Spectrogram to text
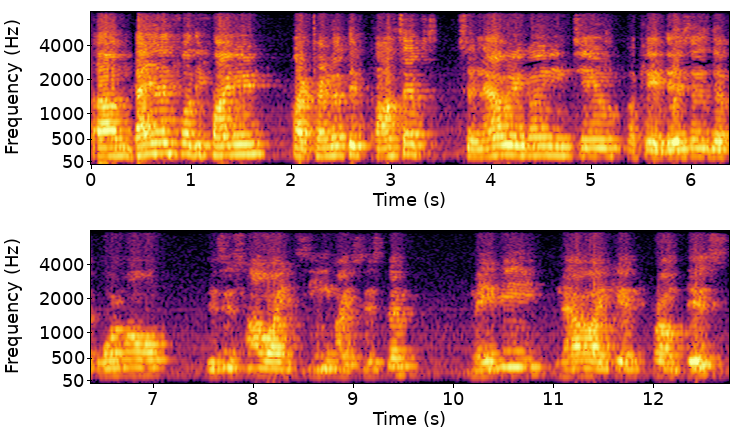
Um, guidelines for defining alternative concepts. So now we're going into, okay, this is the formal, this is how I see my system. Maybe now I can, from this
